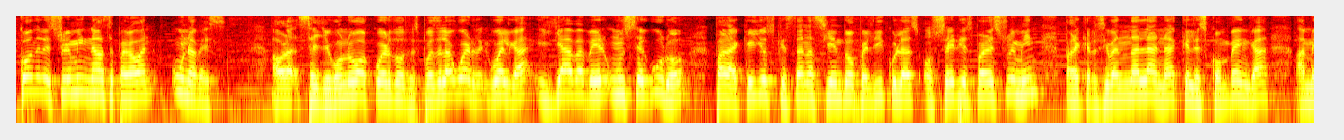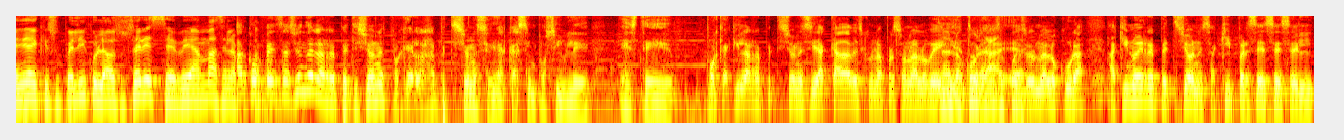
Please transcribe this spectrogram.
Con el streaming nada más te pagaban una vez. Ahora, se llegó a un nuevo acuerdo después de la huelga y ya va a haber un seguro para aquellos que están haciendo películas o series para streaming para que reciban una lana que les convenga a medida de que su película o su serie se vea más en la A plataforma. compensación de las repeticiones, porque las repeticiones sería casi imposible, este, porque aquí las repeticiones sería cada vez que una persona lo ve Una y locura, entonces no ya es una locura. Aquí no hay repeticiones, aquí per se ese es el,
